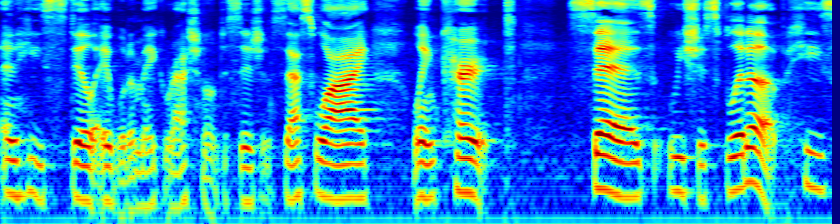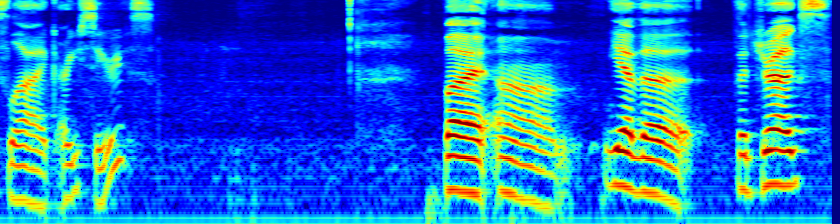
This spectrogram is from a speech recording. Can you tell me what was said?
and he's still able to make rational decisions. That's why when Kurt says we should split up, he's like, "Are you serious?" But um, yeah, the the drugs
